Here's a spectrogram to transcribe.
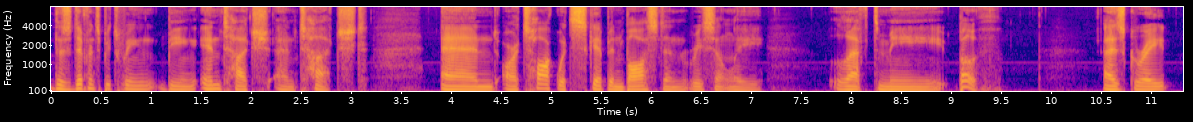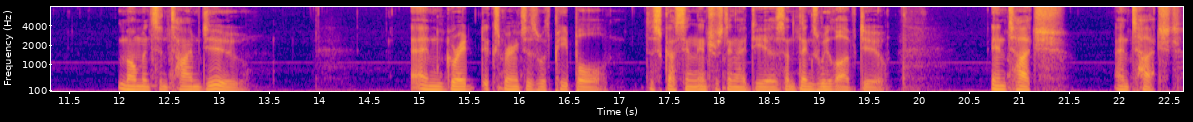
there's a difference between being in touch and touched. And our talk with Skip in Boston recently left me both, as great moments in time do, and great experiences with people discussing interesting ideas and things we love do. In touch and touched.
